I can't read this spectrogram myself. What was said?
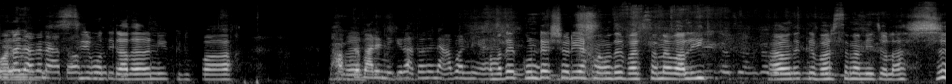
বলা যাবে না শ্রীমতী রাধা রানীর কৃপা। ভাবতে পারিনি কি রাধারানী আবার নিয়ে। আমাদের কুণ্ডেশ্বরী এখন আমাদের বার্সানা বালি আমাদেরকে বার্সানা নিয়ে চলে আসছে।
